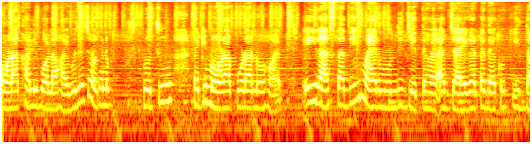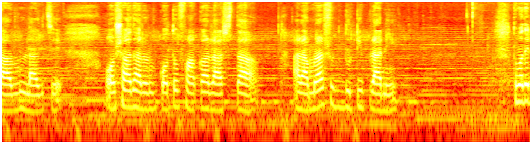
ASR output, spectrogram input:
মরাখালি বলা হয়, বুঝেছ? এখানে প্রচুর নাকি মরা পোড়ানো হয়। এই রাস্তা দিয়েই মায়ের মন্দির যেতে হয়। আর জায়গাটা দেখো, কি দারুণ লাগছে। অসাধারণ, কত ফাঁকা রাস্তা। আর আমরা শুধু দুটি প্রাণী। তোমাদের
